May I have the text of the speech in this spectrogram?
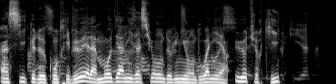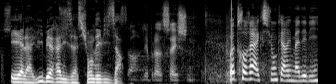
ainsi que de contribuer à la modernisation de l'union douanière UE-Turquie et à la libéralisation des visas. Votre réaction, Karim Adeli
